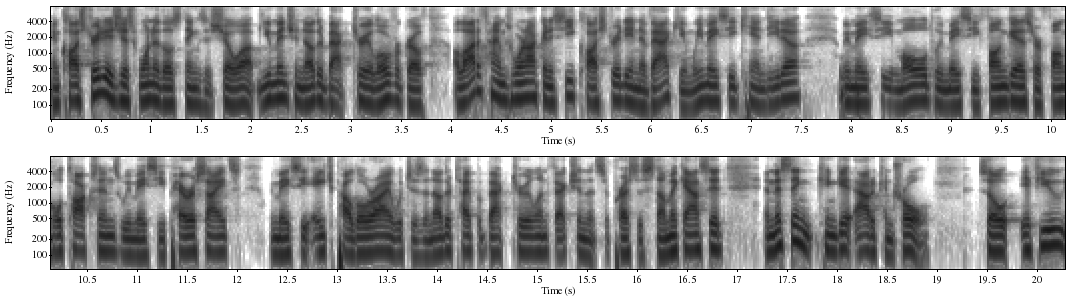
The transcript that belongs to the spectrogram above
And clostridia is just one of those things that show up. You mentioned other bacterial overgrowth. A lot of times we're not going to see clostridia in a vacuum. We may see candida we may see mold we may see fungus or fungal toxins we may see parasites we may see h. pylori which is another type of bacterial infection that suppresses stomach acid and this thing can get out of control so if you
